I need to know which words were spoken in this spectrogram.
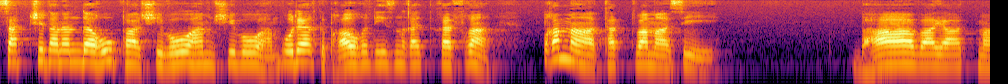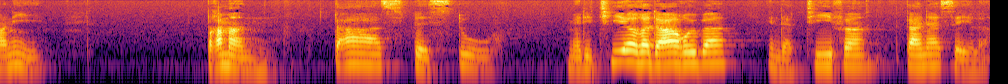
Satchitananda Rupa Shivoham Shivoham. Oder gebrauche diesen Refrain. Brahma Tattvamasi. Bhavayatmani. Brahman, das bist du. Meditiere darüber in der Tiefe deiner Seele.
